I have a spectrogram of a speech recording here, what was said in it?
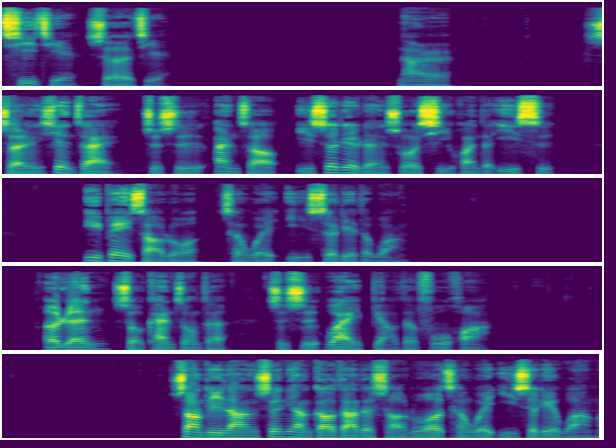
七节、十二节。然而，神现在只是按照以色列人所喜欢的意思，预备扫罗成为以色列的王，而人所看重的只是外表的浮华。上帝让身量高大的扫罗成为以色列王。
